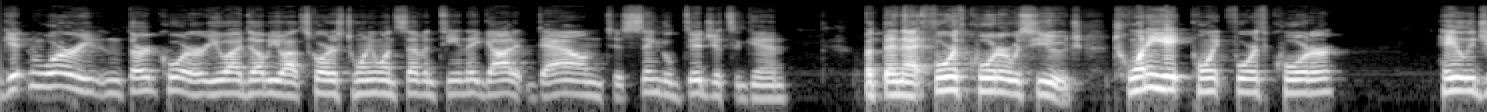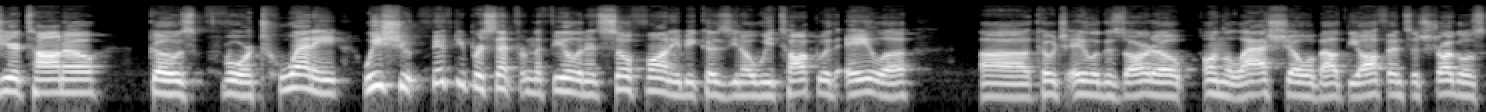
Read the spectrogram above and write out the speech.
getting worried in third quarter. UIW outscored us 21 17. They got it down to single digits again. But then that fourth quarter was huge 28 point fourth quarter. Haley Giaratano goes for 20. We shoot 50% from the field, and it's so funny because, you know, we talked with Ayla, uh, Coach Ayla Guzzardo, on the last show about the offensive struggles.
